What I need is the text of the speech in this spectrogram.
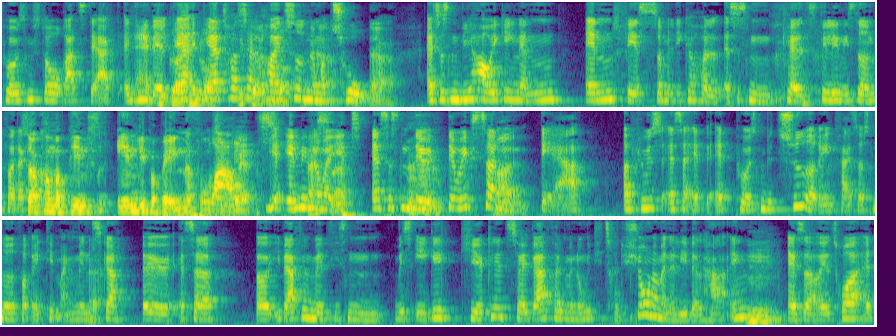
påsken står ret stærkt alligevel. Ja, det det, er, det er trods alt nok. højtid nummer Ja. to. Ja. Altså sådan, vi har jo ikke en anden anden fest, som man lige kan holde, altså sådan, kan stille ind i stedet for, der Så kommer pinsen endelig på banen og får wow, sin glans. er endelig nummer Altså, et. Altså sådan, det, er jo, det er jo ikke sådan, det er. Og plus, altså, at, at påsken betyder rent faktisk også noget for rigtig mange mennesker. Ja. Øh, altså, og i hvert fald med de sådan, hvis ikke kirkeligt, så i hvert fald med nogle af de traditioner, man alligevel har. Ikke? Mm. Altså, og jeg tror, at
